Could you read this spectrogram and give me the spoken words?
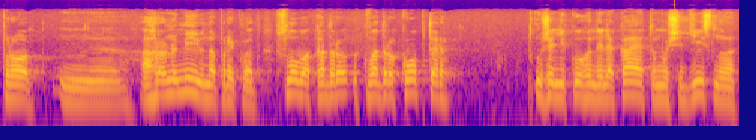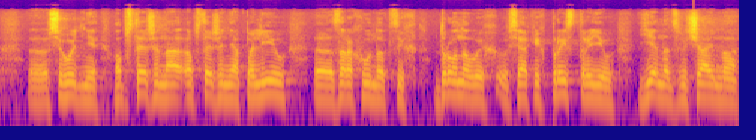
про агрономію, наприклад, слово квадро- квадрокоптер вже нікого не лякає, тому що дійсно е, сьогодні обстеження, обстеження полів е, за рахунок цих дронових всяких пристроїв є надзвичайно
